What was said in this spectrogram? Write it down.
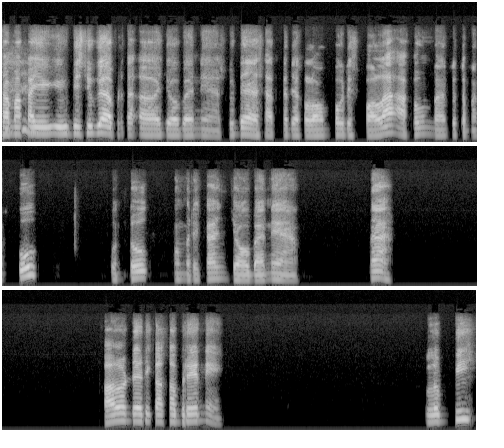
Sama kayak Yudis juga uh, jawabannya. Sudah saat kerja kelompok di sekolah aku membantu temanku untuk memberikan jawabannya. Nah kalau dari kakak Brene lebih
